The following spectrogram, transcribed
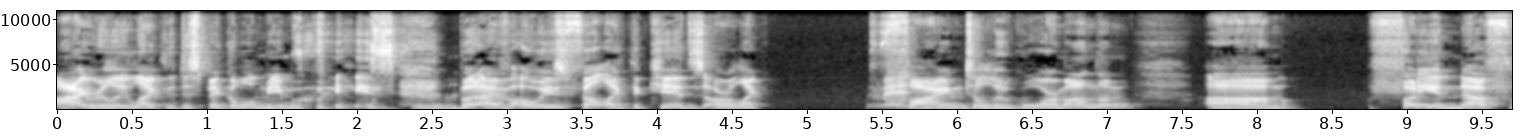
I really like the Despicable Me movies, Mhm. but I've always felt like the kids are like Meh. fine to lukewarm on them. Um, funny enough,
